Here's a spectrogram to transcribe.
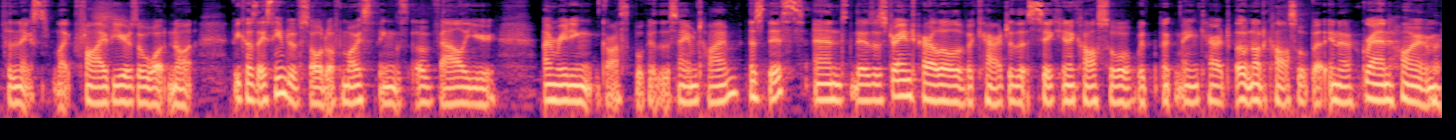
for the next like five years or whatnot because they seem to have sold off most things of value. I'm reading Garth's book at the same time as this and there's a strange parallel of a character that's sick in a castle with a main character, oh, not a castle, but in a grand home.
